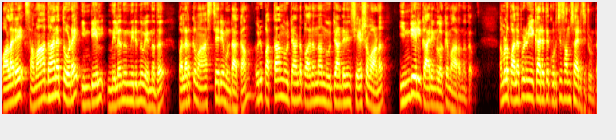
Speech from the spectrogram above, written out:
വളരെ സമാധാനത്തോടെ ഇന്ത്യയിൽ നിലനിന്നിരുന്നു എന്നത് പലർക്കും ആശ്ചര്യമുണ്ടാക്കാം. ഒരു പത്താം നൂറ്റാണ്ട് പതിനൊന്നാം നൂറ്റാണ്ടിന് ശേഷമാണ് ഇന്ത്യയിൽ കാര്യങ്ങളൊക്കെ മാറുന്നത്. നമ്മൾ പലപ്പോഴും ഈ കാര്യത്തെക്കുറിച്ച് സംസാരിച്ചിട്ടുണ്ട്.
